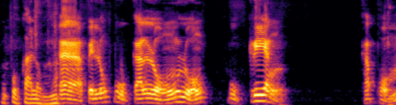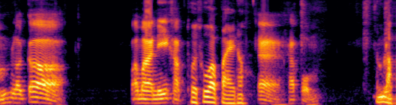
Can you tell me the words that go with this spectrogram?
หลวงปู่กาหลงเนาะอ่า เป็นหลวงปู่กาหลงหลวงปู่เกลี้ยง ครับ ผมแล้วก็ประมาณนี้ครับทั่วๆไปเนาะอ่าครับ ผมสำหรับ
